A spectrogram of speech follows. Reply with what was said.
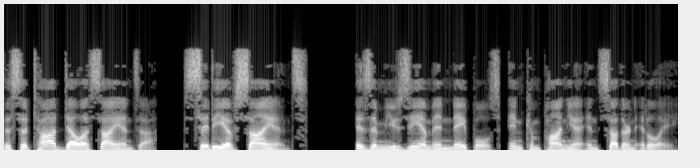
The Città della Scienza, City of Science, is a museum in Naples, in Campania in southern Italy.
